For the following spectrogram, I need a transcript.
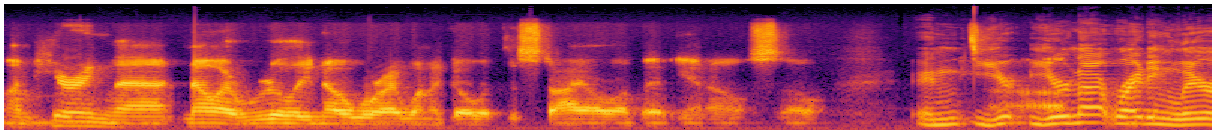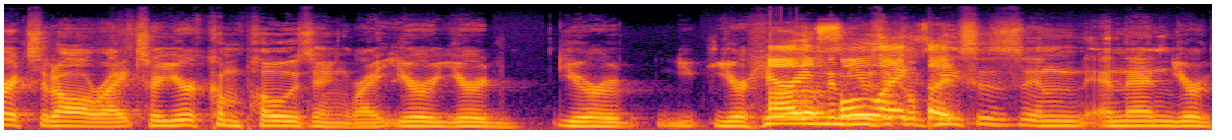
I'm, hearing that now i really know where i want to go with the style of it you know so And you're you're not writing lyrics at all, right? So you're composing, right? You're you're you're you're hearing Uh, the the, musical length, I- pieces and and then you're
